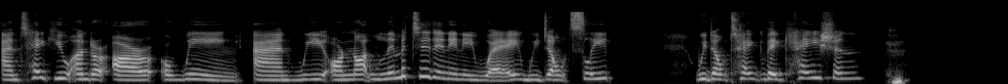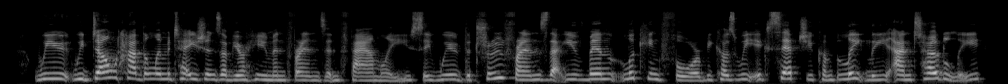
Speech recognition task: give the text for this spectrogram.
and take you under our wing. And we are not limited in any way. We don't sleep, we don't take vacation we we don't have the limitations of your human friends and family. You see we're the true friends that you've been looking for because we accept you completely and totally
